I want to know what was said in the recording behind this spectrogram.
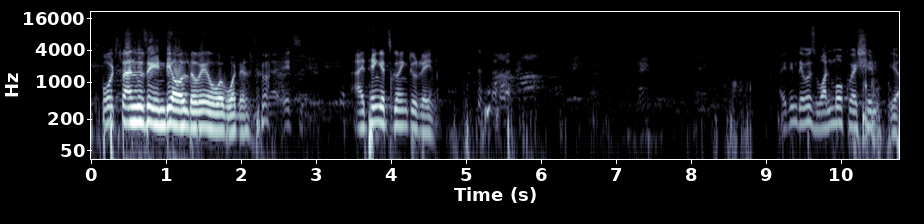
Sports fans will say India all the way, or what else? yeah, it's, I think it's going to rain. I think there was one more question. Yeah.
